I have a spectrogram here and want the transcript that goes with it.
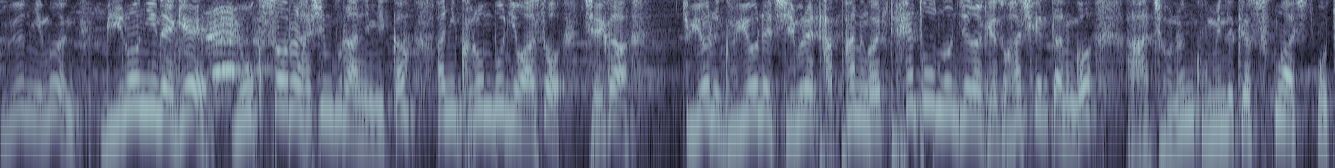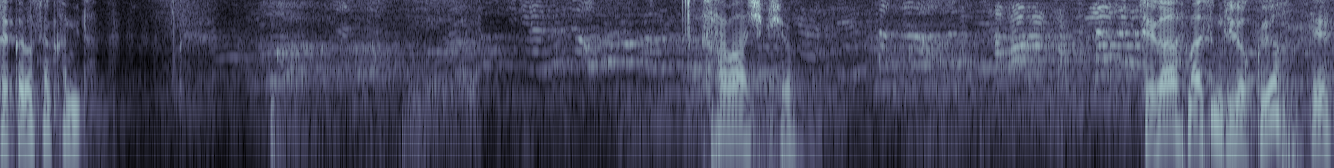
위원님은 민원인에게 욕설을 하신 분 아닙니까? 아니 그런 분이 와서 제가 위원, 위원의 질문에 답하는 거에 태도 논쟁을 계속 하시겠다는 거, 아 저는 국민들께서 수긍하시지 못할 거라고 생각합니다. 사과하십시오. 제가 말씀드렸고요. 예.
